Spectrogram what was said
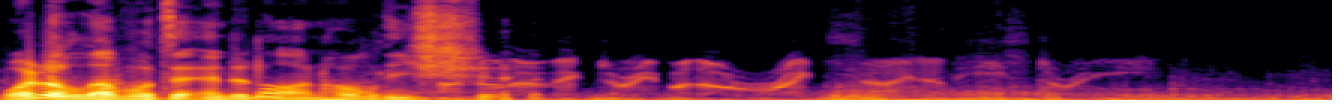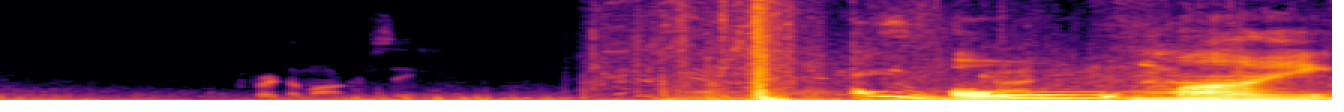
What a level to end it on. Holy shit. For democracy. Oh my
